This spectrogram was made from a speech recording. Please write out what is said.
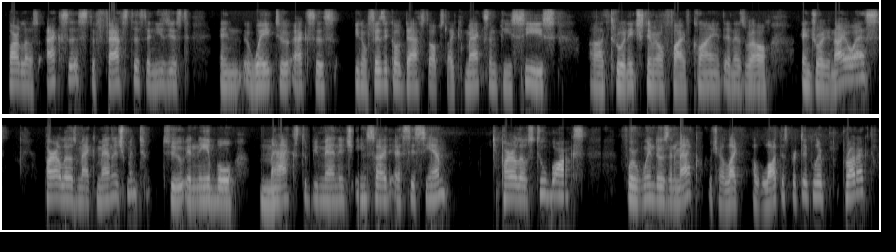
Parallels Access, the fastest and easiest and a way to access you know physical desktops like Macs and PCs uh, through an HTML5 client and as well Android and iOS. Parallels Mac management to enable Macs to be managed inside SCCM. Parallels Toolbox for Windows and Mac, which I like a lot this particular product,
